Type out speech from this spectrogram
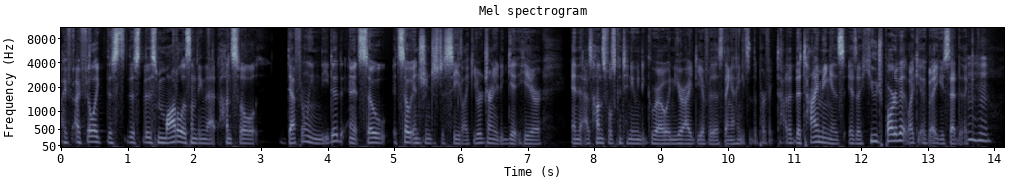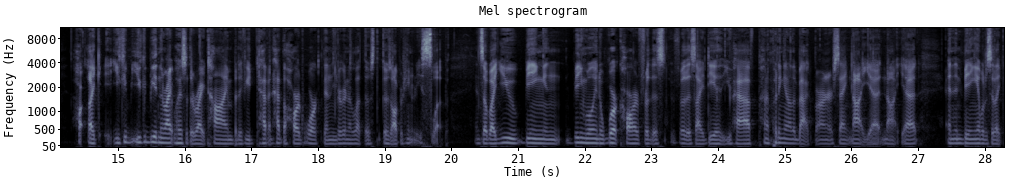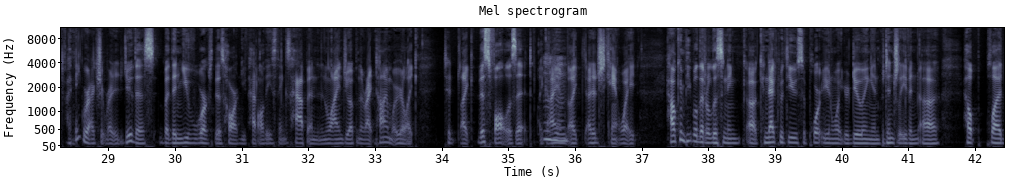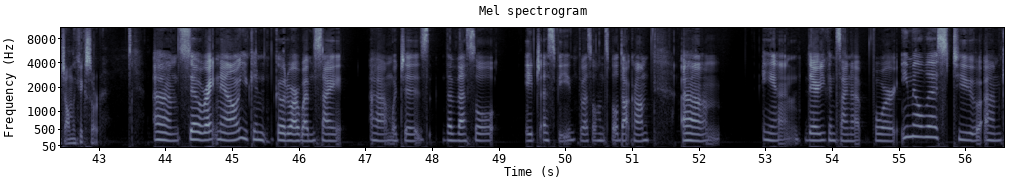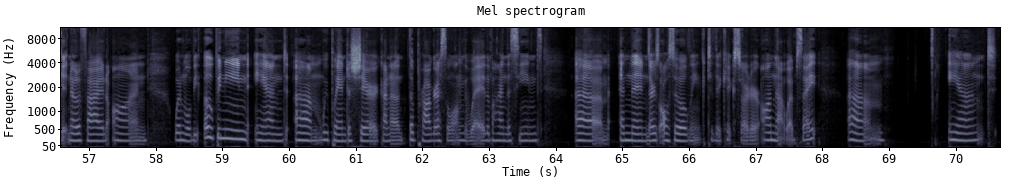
I, I feel like this this this model is something that Huntsville definitely needed, and it's so it's so interesting just to see like your journey to get here, And as Huntsville's continuing to grow and your idea for this thing, I think it's the perfect time. The timing is is a huge part of it. Like, like you said, like, Mm-hmm. like you could you could be in the right place at the right time, but if you haven't had the hard work, then you're going to let those those opportunities slip. And so by you being in being willing to work hard for this for this idea that you have, kind of putting it on the back burner, saying not yet, not yet, and then being able to say like I think we're actually ready to do this, but then you've worked this hard, you've had all these things happen and lined you up in the right time where you're like to like this fall is it. Like I am like I just can't wait. How can people that are listening uh, connect with you, support you in what you're doing, and potentially even uh, help pledge on the Kickstarter? Um, so right now you can go to our website, um, which is the vessel HSV, thevesselhuntsville.com. Um, and there you can sign up for email list to um, get notified on when we'll be opening. And um, we plan to share kind of the progress along the way, the behind the scenes. Um, and then there's also a link to the Kickstarter on that website. Um, and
